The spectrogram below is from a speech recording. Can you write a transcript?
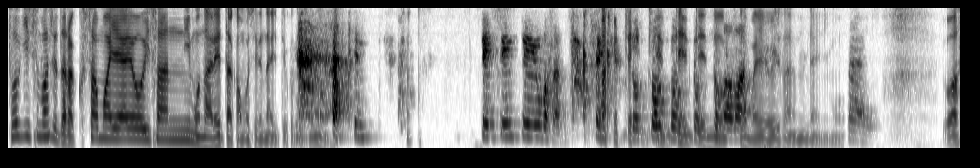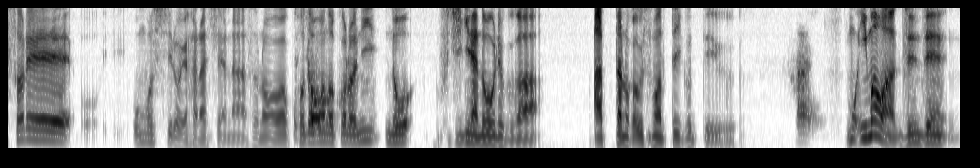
研ぎ澄ませたら草間彌生さんにもなれたかもしれないっていうことですね。天 てんてんてんおばさんですよね。てんてんてんのドットババ草間彌生さんみたいにも。はい。わそれ面白い話やなその子供の頃にの不思議な能力があったのが薄まっていくっていうはい。もう今は全然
